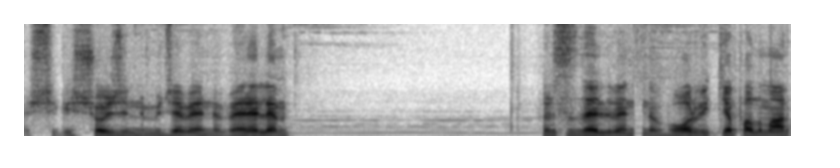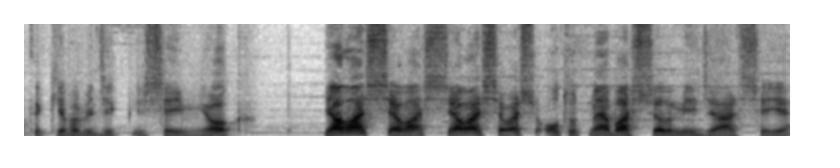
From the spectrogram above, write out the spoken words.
Hemen şu şekilde Shojin'in mücevherini verelim. Hırsız eldivenini Warwick yapalım artık. Yapabilecek bir şeyim yok. Yavaş yavaş yavaş yavaş oturtmaya başlayalım iyice her şeyi.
